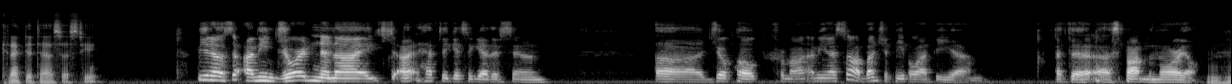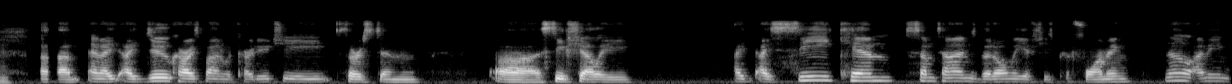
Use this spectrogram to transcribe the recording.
connected to SST? You know, so I mean, Jordan and I have to get together soon. Uh, Joe Pope from I mean, I saw a bunch of people at the um, at the uh, Spot Memorial, mm-hmm. um, and I, I, do correspond with Carducci, Thurston, uh, Steve Shelley. I, I, see Kim sometimes, but only if she's performing. No, I mean,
